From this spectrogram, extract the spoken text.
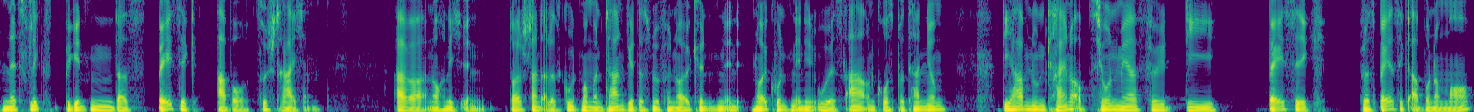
Netflix beginnt das Basic-Abo zu streichen. Aber noch nicht in Deutschland alles gut. Momentan gilt das nur für Neukunden in, Neukunden in den USA und Großbritannien. Die haben nun keine Option mehr für die Basic, für das Basic-Abonnement.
